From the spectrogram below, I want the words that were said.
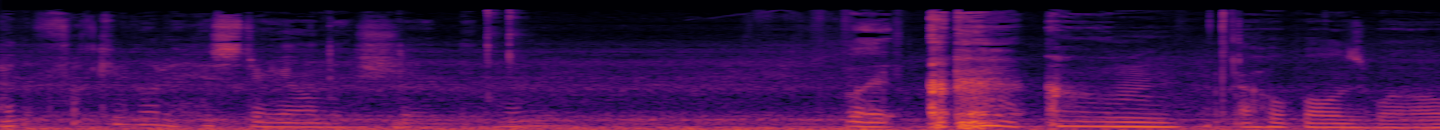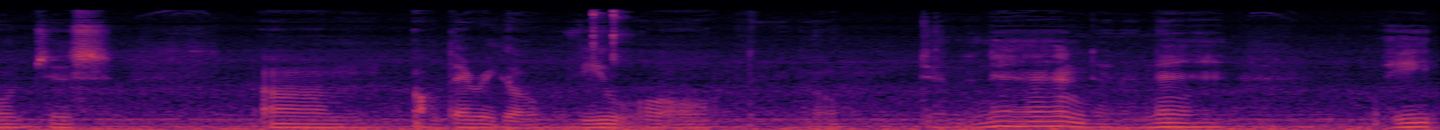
how the fuck you go to history on this shit? But um, I hope all is well. Just um, oh, there we go. View all. Go. Dun-dun-dun, dun-dun-dun. Wait,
